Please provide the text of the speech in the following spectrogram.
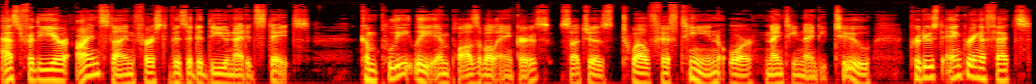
asked for the year Einstein first visited the United States. Completely implausible anchors, such as 1215 or 1992, produced anchoring effects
